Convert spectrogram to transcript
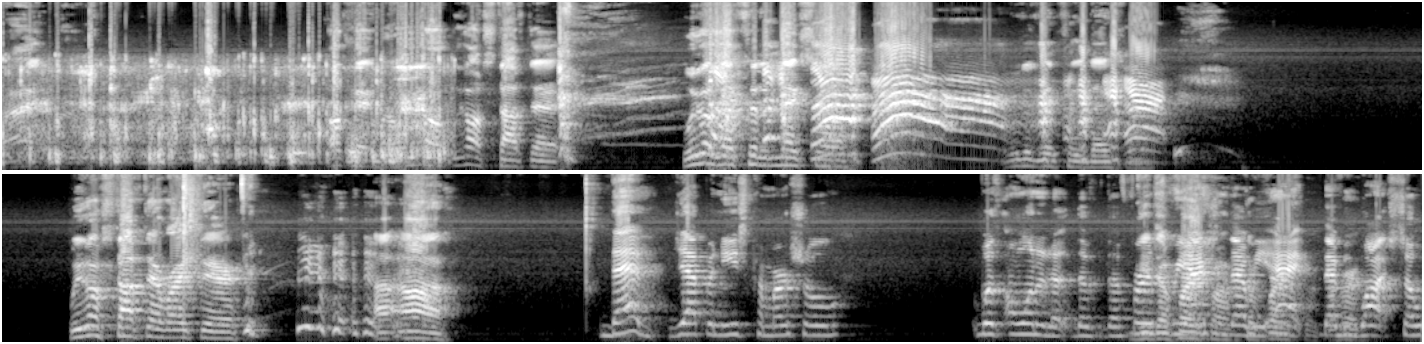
Alright, bro. Okay, bro, we're gonna, stop that. We're gonna go to the next one. We're gonna go to the next one. We're gonna stop that right there. Uh uh that Japanese commercial was on one of the the, the first the first reaction one, that we act one, that we first- watched. So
